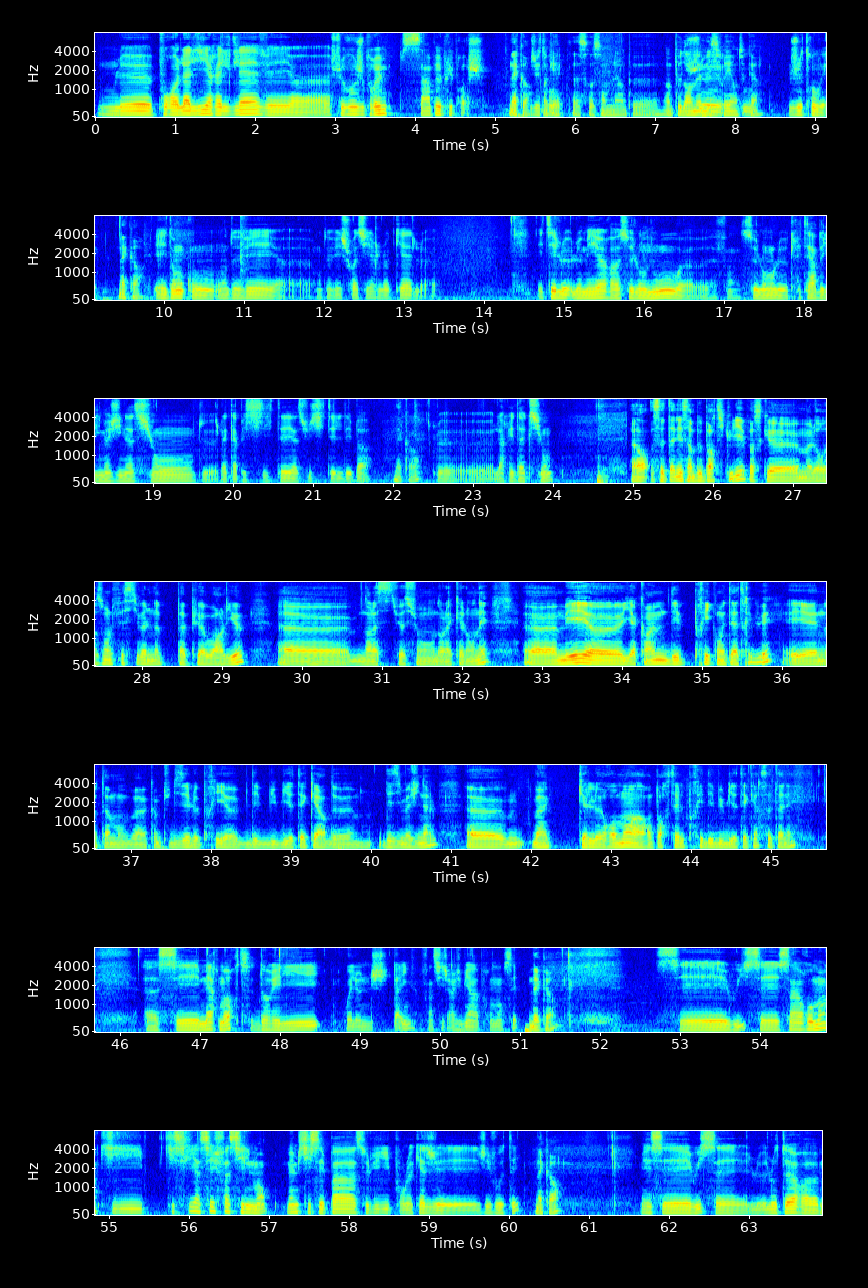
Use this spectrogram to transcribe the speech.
Le, pour la lyre et le glaive et euh, chevauche brume, c'est un peu plus proche. D'accord, j'ai trouvé. Ça se ressemblait un peu, un peu dans le même esprit en tout cas. Je trouvais. D'accord. Et donc on, devait, euh, on devait choisir lequel euh, était le, meilleur selon nous, selon le critère de l'imagination, de la capacité à susciter le débat, D'accord. la rédaction. Alors cette année c'est un peu particulier parce que malheureusement le festival n'a pas pu avoir lieu. Euh, dans la situation dans laquelle on est. Euh, mais euh, il y a quand même des prix qui ont été attribués, et notamment, bah, comme tu disais, le prix des bibliothécaires de, des Imaginales. Bah, quel roman a remporté le prix des bibliothécaires cette année? C'est Mère morte d'Aurélie Wellenstein, enfin si j'arrive bien à prononcer. D'accord. C'est oui, c'est un roman qui qui se lit assez facilement, même si c'est pas celui pour lequel j'ai voté. D'accord. Mais c'est oui, c'est l'auteur euh,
